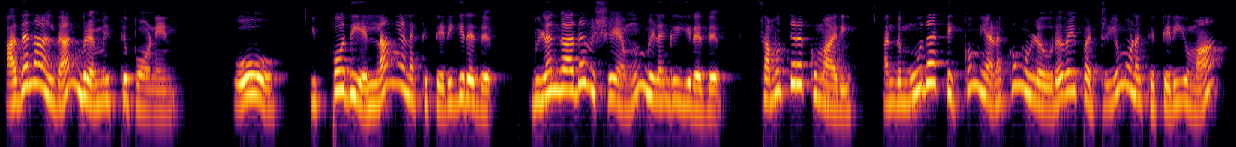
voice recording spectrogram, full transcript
அதனால்தான் பிரமித்து போனேன். ஓ இப்போது எல்லாம் எனக்கு தெரிகிறது. விளங்காத விஷயமும் விளங்குகிறது. சமுத்திரகுமாரி அந்த மூதாட்டிக்கும் எனக்கும் உள்ள உறவை பற்றியும் உனக்கு தெரியுமா?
